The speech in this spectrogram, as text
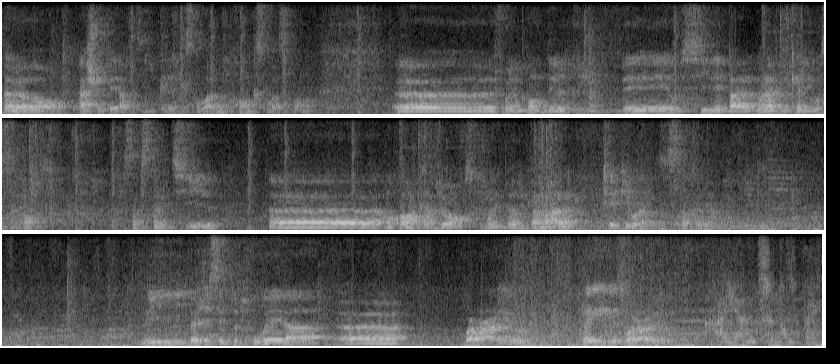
Alors, acheter article. Qu'est-ce qu'on va nous prendre? Qu'est-ce qu'on va se prendre? Euh, Je voulais prendre des rivets et aussi les balles, voilà, du calibre 50. Ça me sera utile. Euh, encore un carburant parce que j'en ai perdu pas mal. Et puis voilà, ça sera très bien. Oui, bah j'essaie de te trouver là. Euh, where are you? Please, where are you? Ryan se trompait.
